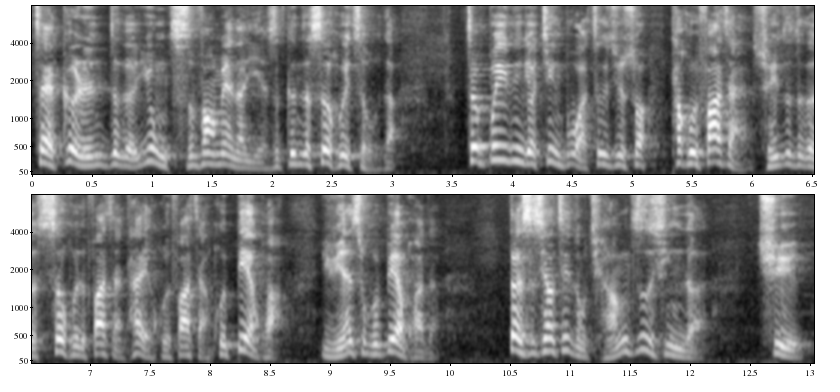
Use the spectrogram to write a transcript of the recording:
在个人这个用词方面呢，也是跟着社会走的。这不一定叫进步啊，这个就是说它会发展，随着这个社会的发展，它也会发展，会变化，语言是会变化的。但是像这种强制性的去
